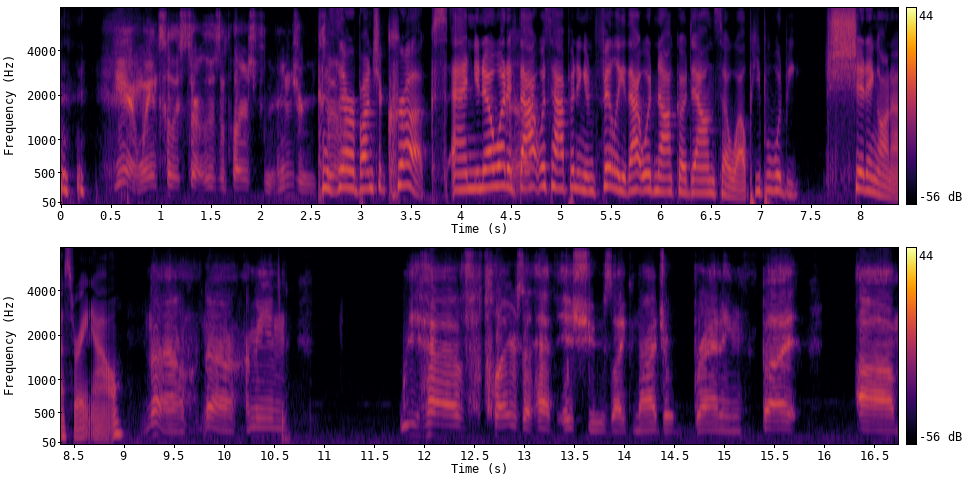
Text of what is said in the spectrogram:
Yeah, wait until they start losing players for injury. Because they're a bunch of crooks. And you know what? If that was happening in Philly, that would not go down so well. People would be shitting on us right now. No, no. I mean, we have players that have issues like Nigel Bradham, but um,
